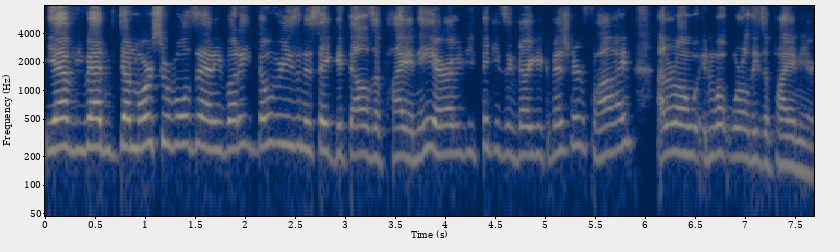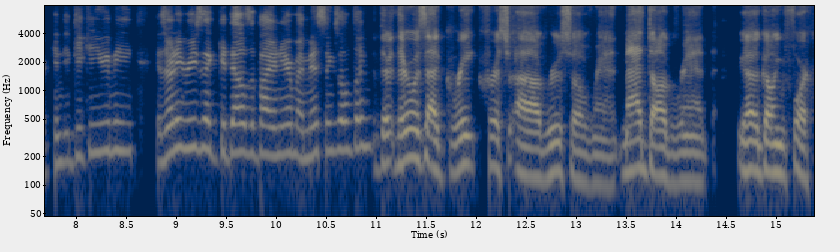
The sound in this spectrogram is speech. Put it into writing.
You have you had done more Super Bowls than anybody. No reason to say Goodell's a pioneer. I mean, you think he's a very good commissioner? Fine. I don't know in what world he's a pioneer. Can you can you give me? Is there any reason that Goodell's a pioneer? Am I missing something? There, there was that great Chris uh, Russo rant, Mad Dog rant, uh, going for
